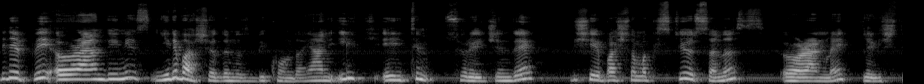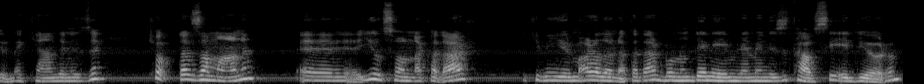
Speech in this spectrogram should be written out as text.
Bir de bir öğrendiğiniz, yeni başladığınız bir konuda yani ilk eğitim sürecinde bir şeye başlamak istiyorsanız öğrenmek, geliştirmek kendinizi çok da zamanı e, yıl sonuna kadar 2020 aralarına kadar bunu deneyimlemenizi tavsiye ediyorum.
